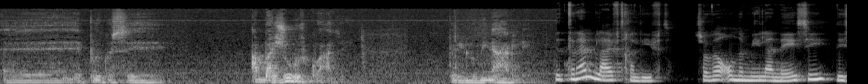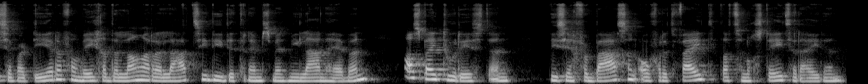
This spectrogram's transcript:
eh, e poi queste abat-jour quasi per illuminarli. De tram blijft geliefd, zowel onder Milanesi, die ze waarderen vanwege de lange relatie die de trams met Milaan hebben, als bij toeristen, die zich verbazen over het feit dat ze nog steeds rijden.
